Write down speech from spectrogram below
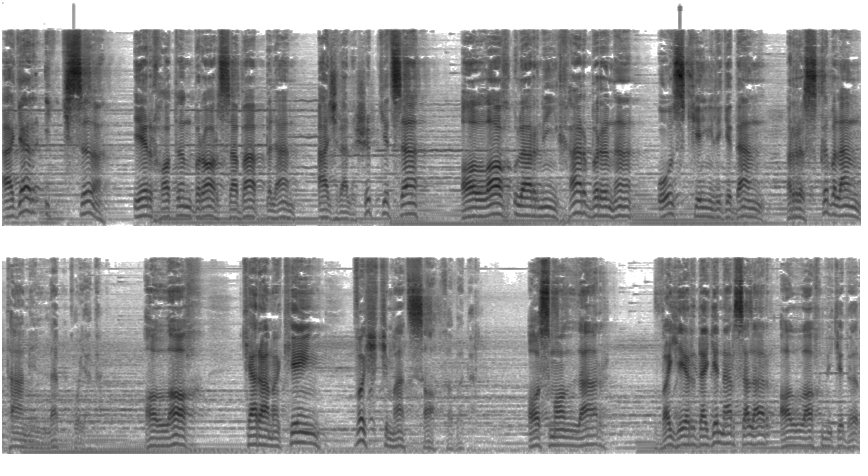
agar ikkisi er xotin biror sabab bilan ajralishib ketsa Alloh ularning har birini o'z kengligidan rizqi bilan ta'minlab qo'yadi. Alloh karami keng va hikmat sohibidir. Osmonlar va yerdagi narsalar Allohnikidir.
